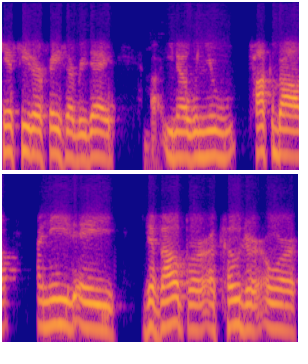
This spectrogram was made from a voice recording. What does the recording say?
can't see their face every day. Uh, you know when you talk about I need a developer, a coder, or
